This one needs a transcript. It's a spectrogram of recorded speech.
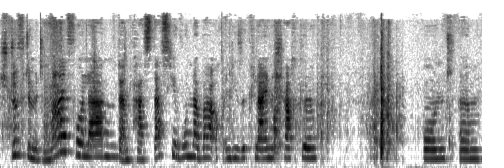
Stifte mit den Malvorlagen. Dann passt das hier wunderbar auch in diese kleine Schachtel. Und ähm,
